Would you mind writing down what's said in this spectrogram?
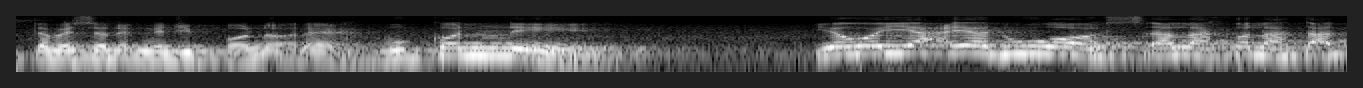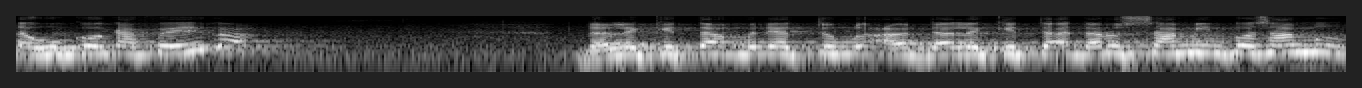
kita biasa nak ngaji pondok dah muka ni Ya royak ya dua salah kalah. Tak ada hukum kafir juga. Dalam kitab menyatu dalam kitab Darus Samin pun sama.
